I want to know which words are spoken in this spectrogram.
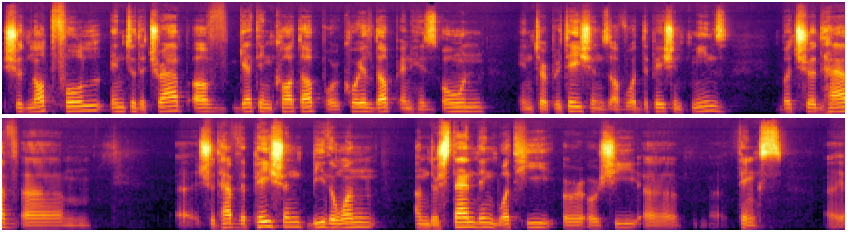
should not fall into the trap of getting caught up or coiled up in his own interpretations of what the patient means but should have um, uh, should have the patient be the one understanding what he or, or she uh, thinks, uh,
